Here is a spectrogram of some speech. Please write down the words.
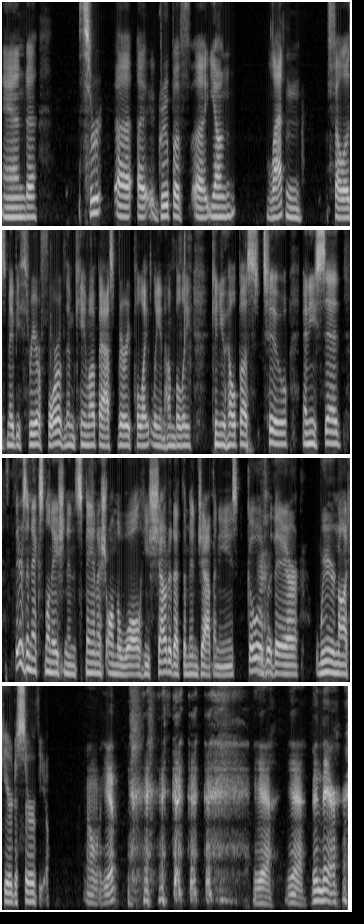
And uh, through uh, a group of uh, young Latin fellows, maybe three or four of them came up, asked very politely and humbly, Can you help us too? And he said, There's an explanation in Spanish on the wall. He shouted at them in Japanese, Go over there. We're not here to serve you. Oh, yep. yeah, yeah. Been there.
